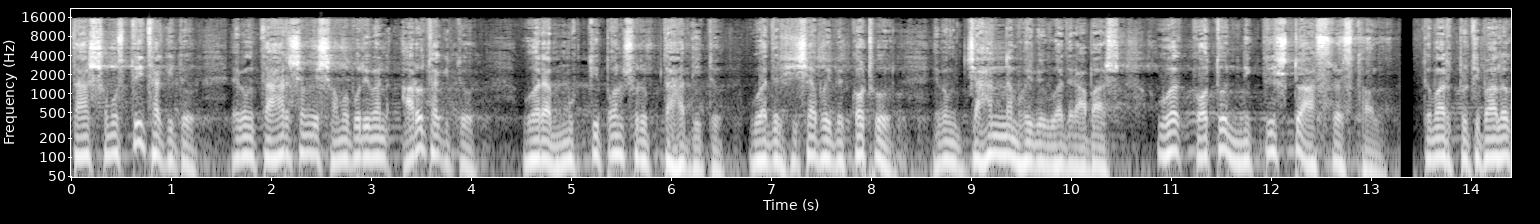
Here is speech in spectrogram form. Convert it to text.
তাহার সমস্তই থাকিত এবং তাহার সঙ্গে সমপরিমাণ আরও থাকিত উহারা মুক্তিপণ স্বরূপ তাহা দিত। উহাদের হিসাব হইবে কঠোর এবং জাহান্নাম হইবে উহাদের আবাস। উহা কত নিকৃষ্ট আশ্রয়স্থল। তোমার প্রতিপালক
